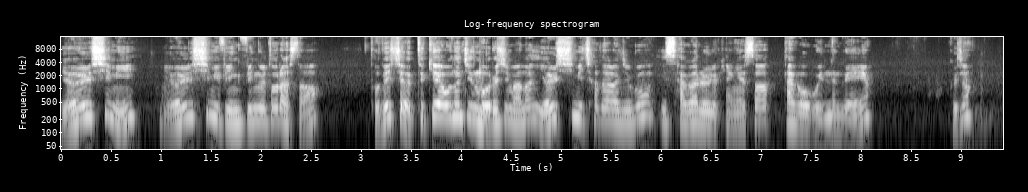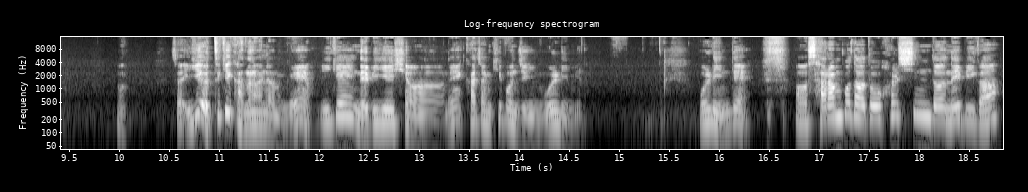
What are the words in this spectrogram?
열심히 열심히 빙빙을 돌아서 도대체 어떻게 오는지는 모르지만 열심히 찾아가지고 이 사과를 향해서 다가오고 있는 거예요. 그죠? 어, 자, 이게 어떻게 가능하냐는 거예요. 이게 내비게이션의 가장 기본적인 원리입니다. 원리인데 어, 사람보다도 훨씬 더 내비가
